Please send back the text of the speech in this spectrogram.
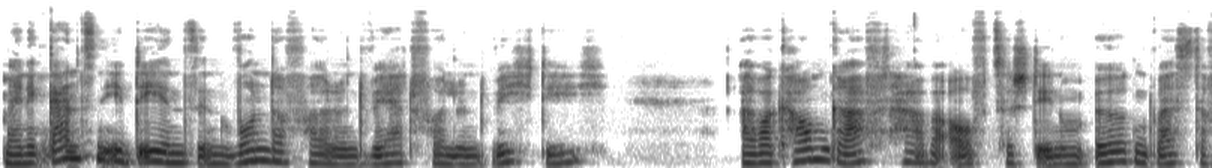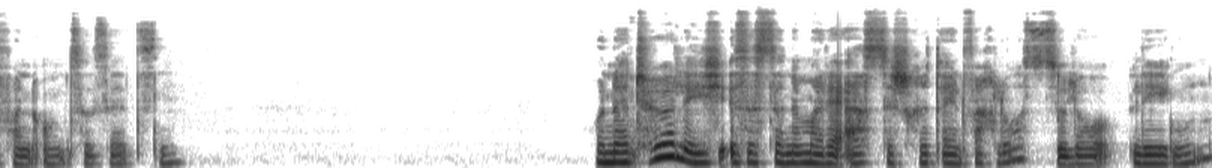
meine ganzen Ideen sind wundervoll und wertvoll und wichtig, aber kaum Kraft habe aufzustehen, um irgendwas davon umzusetzen. Und natürlich ist es dann immer der erste Schritt, einfach loszulegen.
